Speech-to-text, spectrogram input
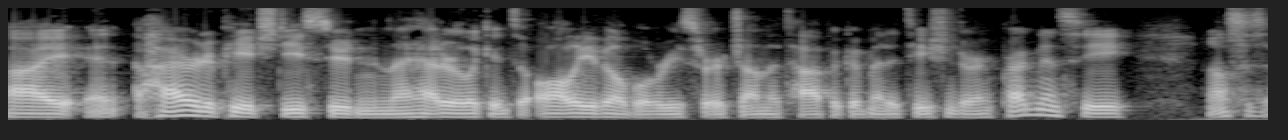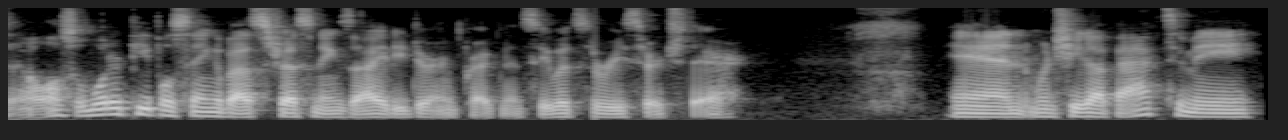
I hired a PhD student, and I had her look into all the available research on the topic of meditation during pregnancy. And I also said, also, what are people saying about stress and anxiety during pregnancy? What's the research there? And when she got back to me,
